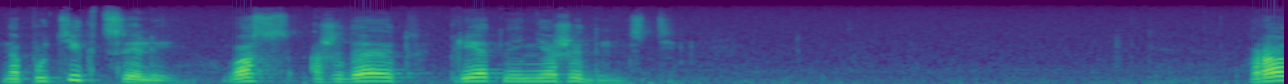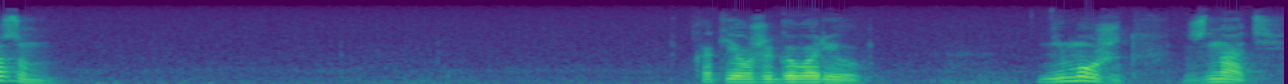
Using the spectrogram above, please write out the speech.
на пути к цели вас ожидают приятные неожиданности. Разум, как я уже говорил, не может знать,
